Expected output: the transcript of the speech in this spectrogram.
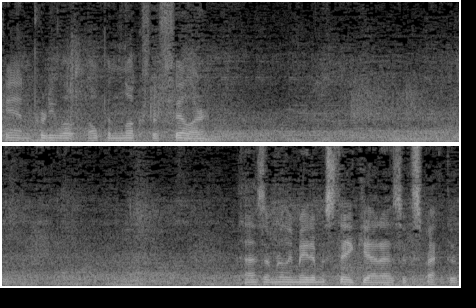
Again, pretty open look for Filler. Hasn't really made a mistake yet, as expected.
